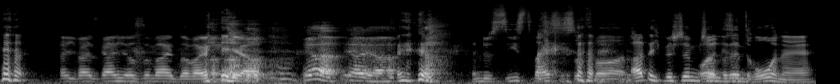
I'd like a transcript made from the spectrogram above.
Ich weiß gar nicht, was du meinst, aber ja. Ja, ja, ja. Wenn du es siehst, weißt du es sofort. Hatte ich bestimmt Oder schon diese drin. Drohne.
